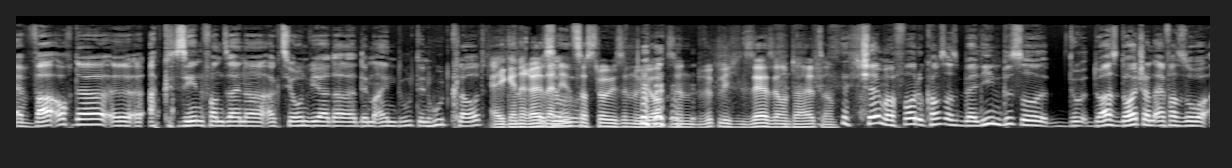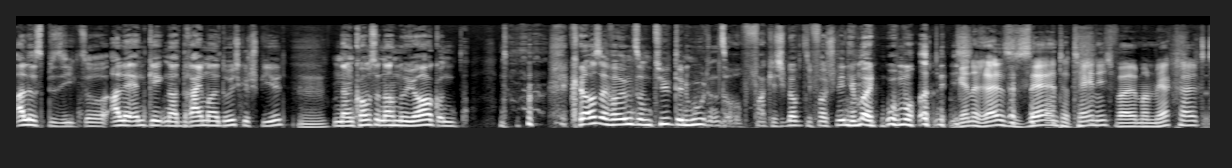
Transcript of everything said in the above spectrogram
Er war auch da, äh, abgesehen von seiner Aktion, wie er da dem einen Dude den Hut klaut. Ey, generell seine Also- Insta-Stories in New York sind wirklich sehr, sehr unterhaltsam. Stell dir mal vor, du kommst aus Berlin, bist so, du, du hast Deutschland einfach so alles besiegt, so alle Endgegner dreimal durchgespielt Mhm. und dann kommst du nach New York und klaust einfach irgendeinem so Typ den Hut und so, oh, fuck, ich glaube, die verstehen hier meinen Humor nicht. Generell ist es sehr entertaining, weil man merkt halt,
